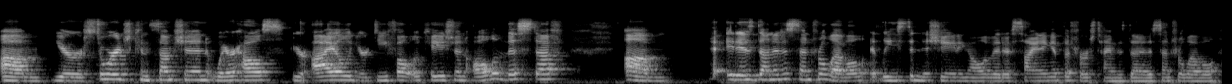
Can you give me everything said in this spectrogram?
um, your storage, consumption, warehouse, your aisle, your default location, all of this stuff. Um, it is done at a central level, at least initiating all of it, assigning it the first time is done at a central level.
